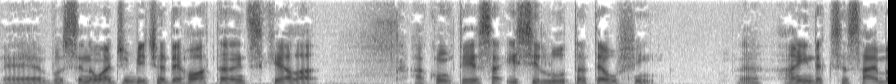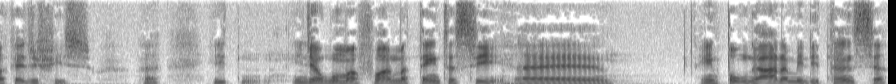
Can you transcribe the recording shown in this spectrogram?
é, você não admite a derrota antes que ela aconteça e se luta até o fim, né? ainda que você saiba que é difícil. Né? E, e, de alguma forma tenta-se. É, empolgar a militância,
